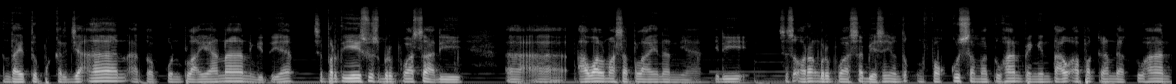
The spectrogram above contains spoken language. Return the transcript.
entah itu pekerjaan ataupun pelayanan gitu ya. Seperti Yesus berpuasa di uh, uh, awal masa pelayanannya. Jadi seseorang berpuasa biasanya untuk fokus sama Tuhan, pengen tahu apa kehendak Tuhan,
